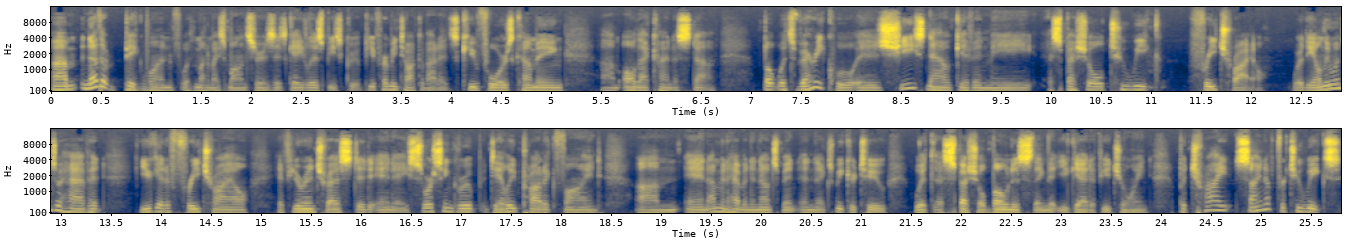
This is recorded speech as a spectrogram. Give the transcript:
Um, another big one with one of my sponsors is Gaye Lisby's group. You've heard me talk about it. It's Q4's coming, um, all that kind of stuff. But what's very cool is she's now given me a special two week free trial. We're the only ones who have it you get a free trial if you're interested in a sourcing group, daily product find. Um, and I'm going to have an announcement in the next week or two with a special bonus thing that you get if you join. But try, sign up for two weeks,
